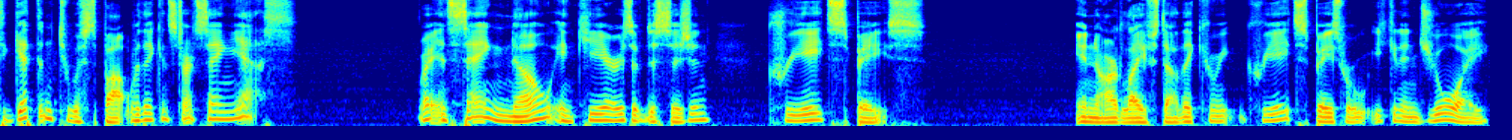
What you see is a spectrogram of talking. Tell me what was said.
to get them to a spot where they can start saying yes, right? And saying no in key areas of decision creates space in our lifestyle. They cre- create space where we can enjoy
